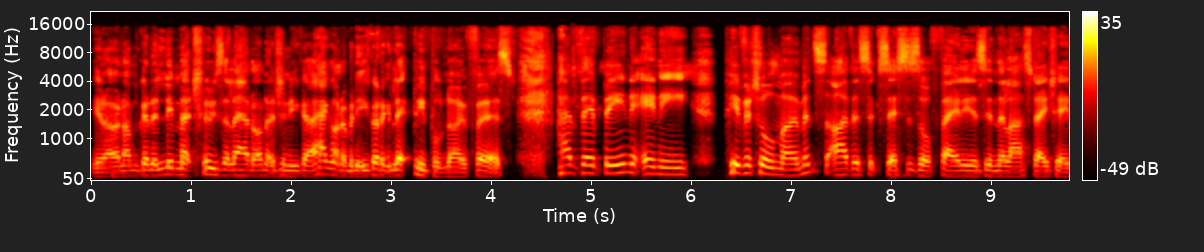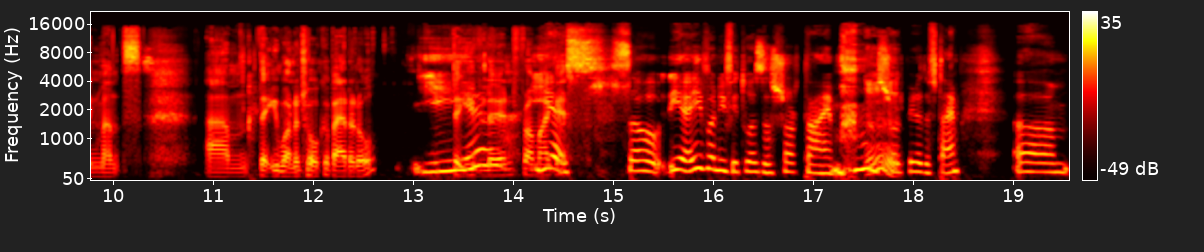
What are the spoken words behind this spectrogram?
You know, and I'm going to limit who's allowed on it, and you go, hang on a minute, you've got to let people know first. Have there been any pivotal moments, either successes or failures, in the last eighteen months um, that you want to talk about at all? Yeah, that you've learned from, I yes. guess? So yeah, even if it was a short time, mm. short period of time, um,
